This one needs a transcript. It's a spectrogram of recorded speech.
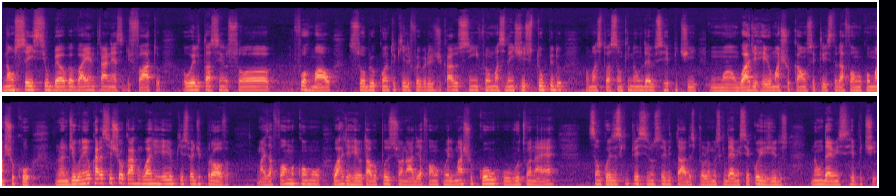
Não sei se o belga vai entrar nessa de fato ou ele está sendo só formal sobre o quanto que ele foi prejudicado. Sim, foi um acidente estúpido, uma situação que não deve se repetir. Uma, um guarda-reio machucar um ciclista da forma como machucou. Não digo nem o cara se chocar com o guarda-reio, porque isso é de prova, mas a forma como o guarda-reio estava posicionado e a forma como ele machucou o Wout van Aert são coisas que precisam ser evitadas, problemas que devem ser corrigidos, não devem se repetir.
